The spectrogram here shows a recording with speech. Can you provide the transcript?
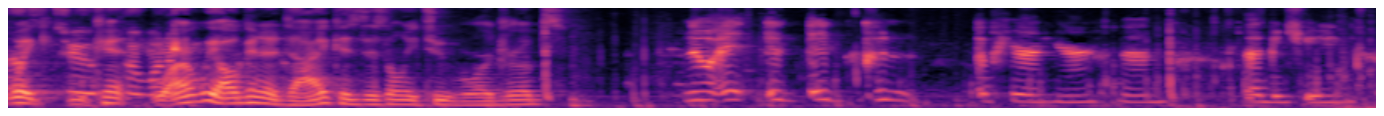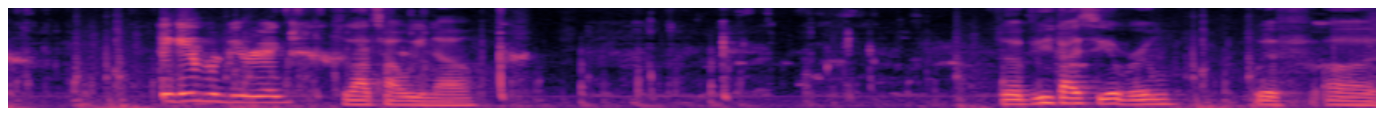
Wait, two, you can't, so aren't we all gonna die because there's only two wardrobes? No, it, it it couldn't appear in here. Then that'd be cheating. The game would be rigged. So that's how we know. So if you guys see a room with uh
